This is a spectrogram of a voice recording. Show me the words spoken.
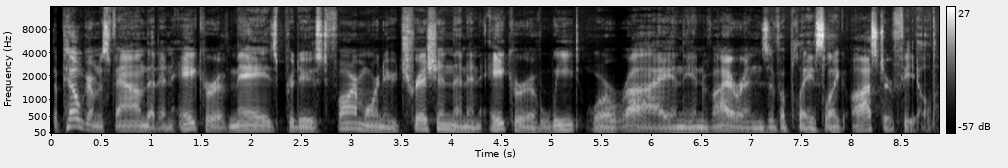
The pilgrims found that an acre of maize produced far more nutrition than an acre of wheat or rye in the environs of a place like Austerfield.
